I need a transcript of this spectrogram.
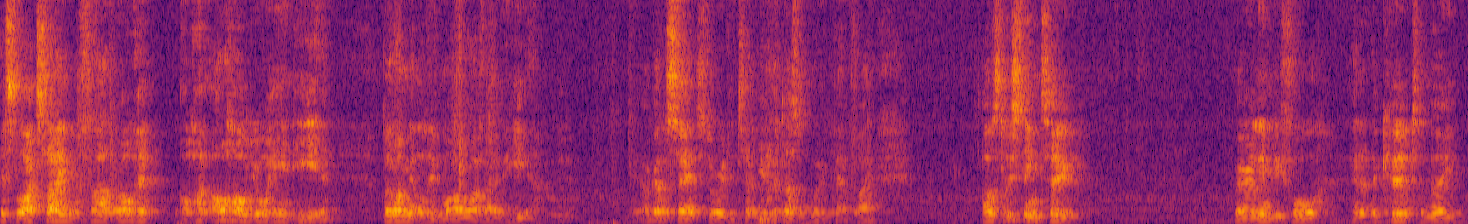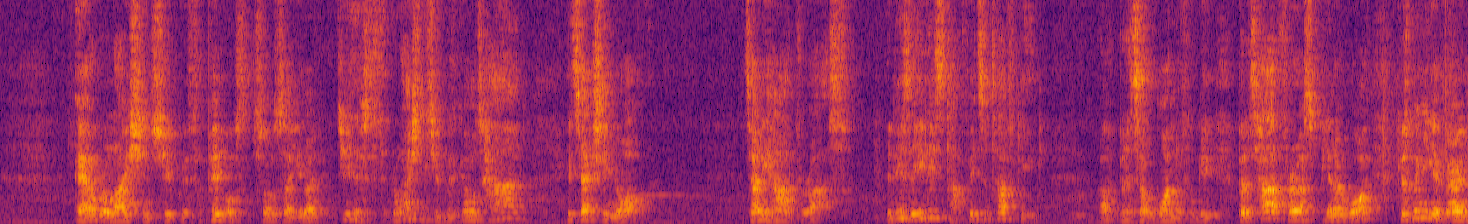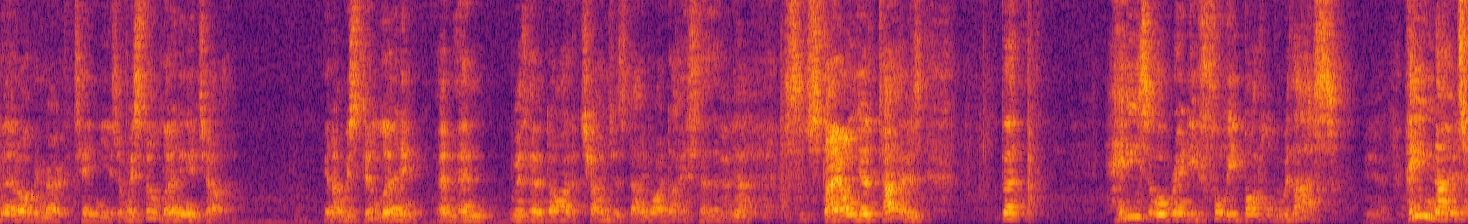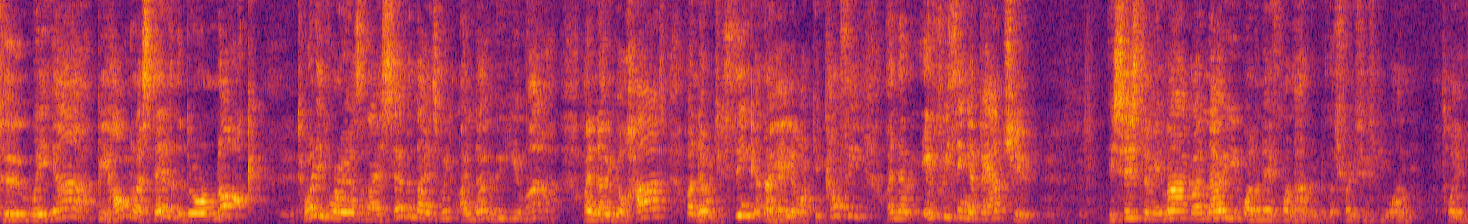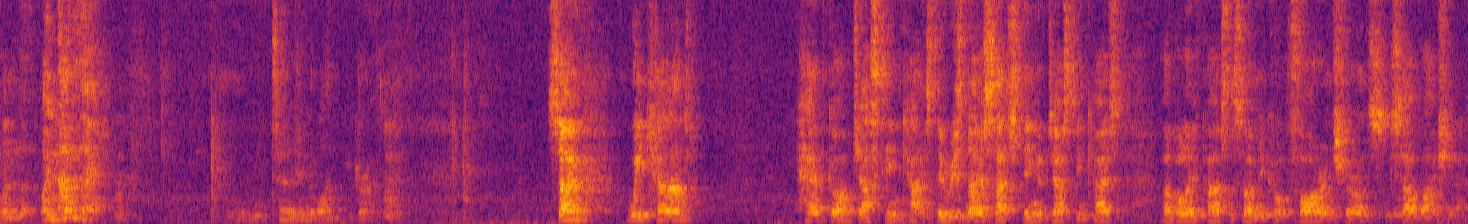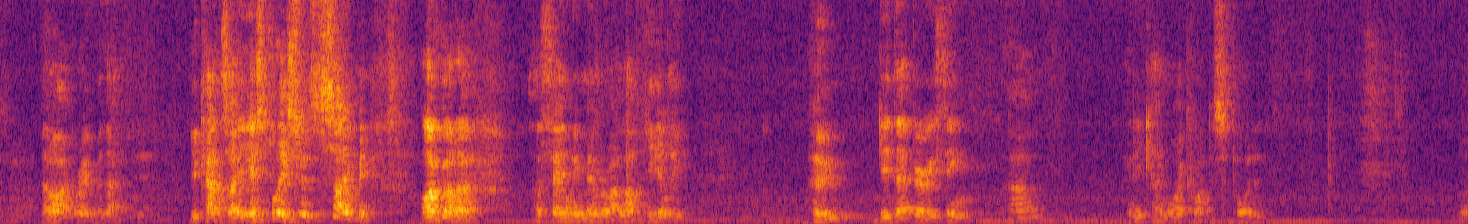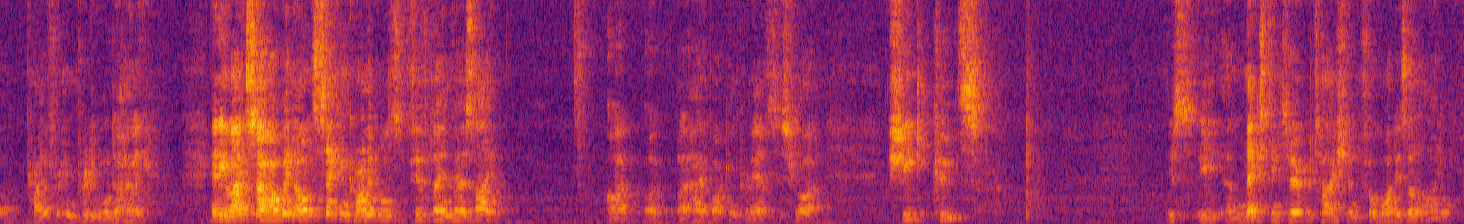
It's like saying, well, Father, I'll, have, I'll, I'll hold your hand here, but I'm going to live my life over here. Yeah, I've got a sad story to tell you. It doesn't work that way. I was listening to Mary Lynn before, and it occurred to me our relationship with people sort of say, you know, gee, this relationship with God's hard. It's actually not. It's only hard for us. It is. It is tough. It's a tough gig, right? But it's a wonderful gig. But it's hard for us. You know why? Because when you get married, Lynn and I've been married for ten years, and we're still learning each other. You know, we're still learning, and and with her diet, it changes day by day. So that you know, stay on your toes. But he's already fully bottled with us. He knows who we are. Behold, I stand at the door and knock. 24 hours a day, seven days a week, I know who you are. I know your heart. I know what you think. I know how you like your coffee. I know everything about you. He says to me, Mark, I know you want an F100 with a 351 Cleveland in it. I know that. Turn it into one, be great. So we can't have God just in case. There is no such thing of just in case. I believe Pastor Simon called fire insurance salvation. And I agree with that. You can't say, yes, please, save me. I've got a, a family member I love dearly who did that very thing. Um, and he came away quite disappointed. I pray for him pretty well daily. Anyway, so I went on 2 Chronicles 15, verse 8. I, I, I hope I can pronounce this right. Sheik Kutz is the uh, next interpretation for what is an idol.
